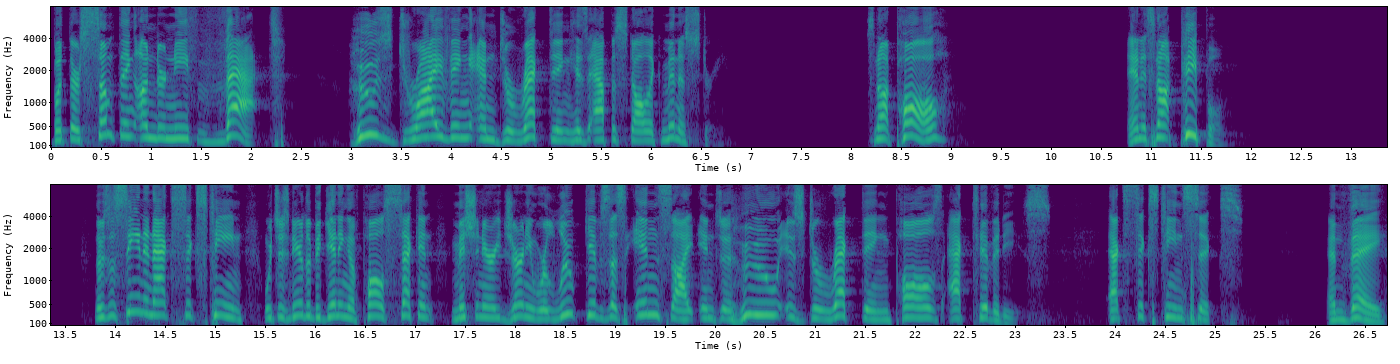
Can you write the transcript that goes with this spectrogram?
but there's something underneath that. Who's driving and directing his apostolic ministry? It's not Paul, and it's not people. There's a scene in Acts 16, which is near the beginning of Paul's second missionary journey, where Luke gives us insight into who is directing Paul's activities. Acts 16 6. And they,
